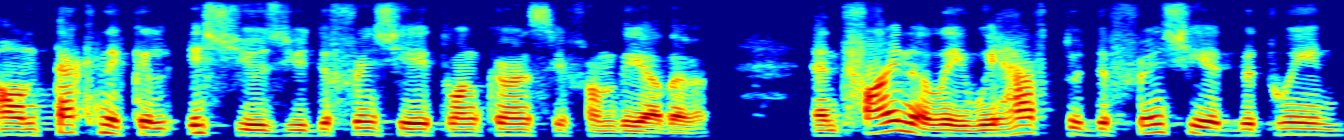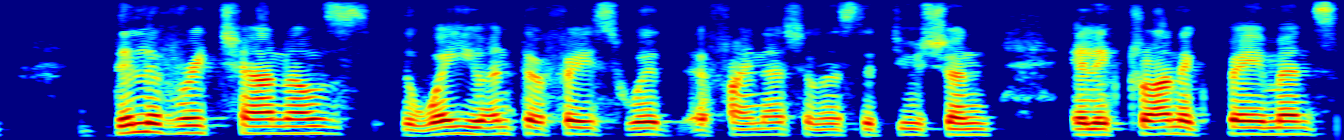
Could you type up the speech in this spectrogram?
on technical issues, you differentiate one currency from the other. And finally, we have to differentiate between delivery channels, the way you interface with a financial institution, electronic payments,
